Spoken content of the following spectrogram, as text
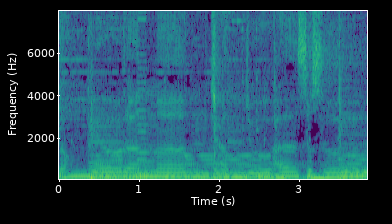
정결한 마음 창조하소서.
